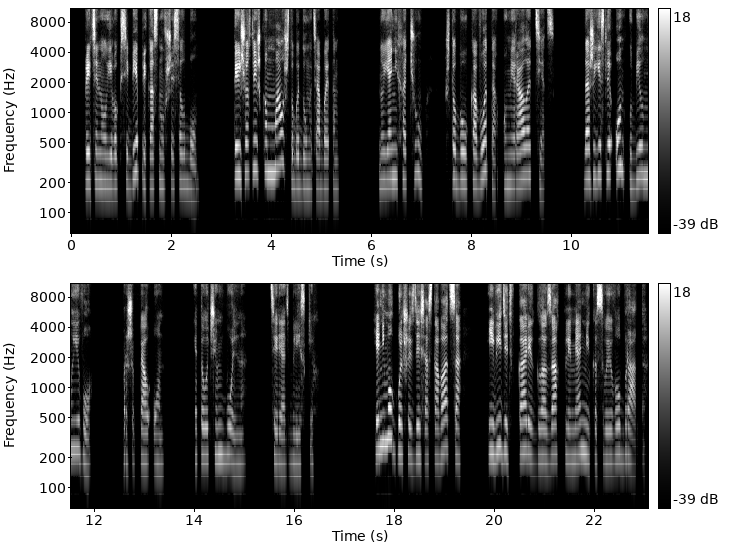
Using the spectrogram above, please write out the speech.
— притянул его к себе, прикоснувшись лбом. Ты еще слишком мал, чтобы думать об этом. Но я не хочу, чтобы у кого-то умирал отец. Даже если он убил моего, — прошептал он. Это очень больно — терять близких. Я не мог больше здесь оставаться и видеть в карих глазах племянника своего брата.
